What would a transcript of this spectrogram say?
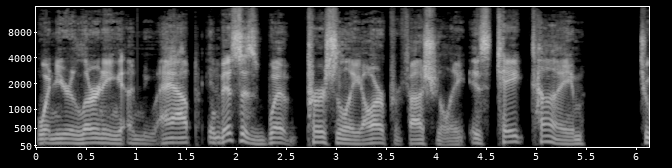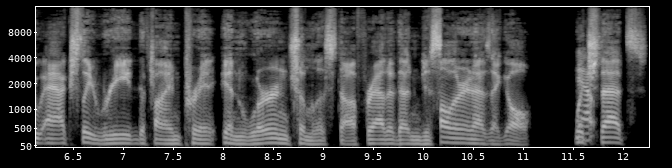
when you're learning a new app. And this is what personally or professionally is take time to actually read the fine print and learn some of the stuff rather than just learn as I go. Which yep. that's,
